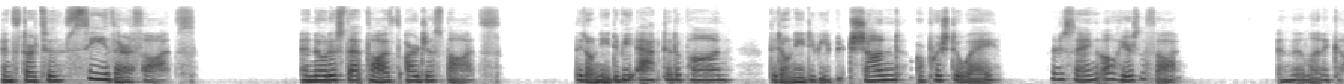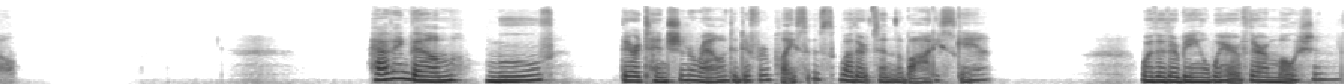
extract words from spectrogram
and start to see their thoughts and notice that thoughts are just thoughts. They don't need to be acted upon, they don't need to be shunned or pushed away. They're just saying, oh, here's a thought, and then let it go. Having them move their attention around to different places, whether it's in the body scan, whether they're being aware of their emotions,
